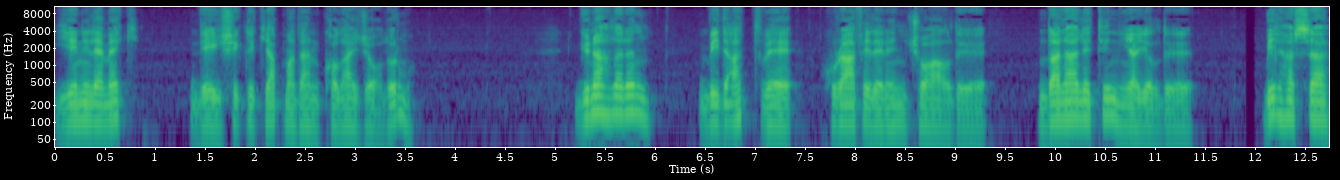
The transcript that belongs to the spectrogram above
Yenilemek değişiklik yapmadan kolayca olur mu? Günahların bid'at ve hurafelerin çoğaldığı, dalaletin yayıldığı, bilhassa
